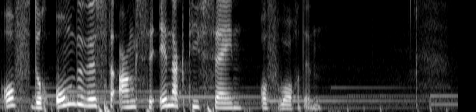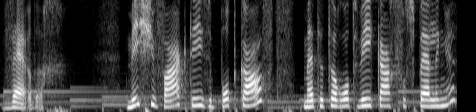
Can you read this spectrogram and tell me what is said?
Of door onbewuste angsten inactief zijn of worden. Verder. Mis je vaak deze podcast met de Tarot Weekkaartvoorspellingen?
